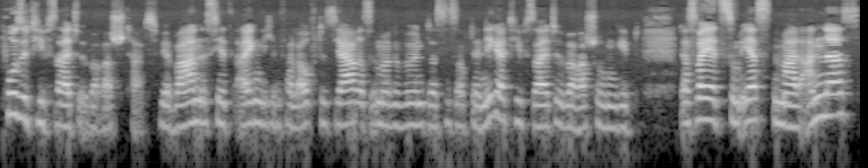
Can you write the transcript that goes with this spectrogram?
Positivseite überrascht hat. Wir waren es jetzt eigentlich im Verlauf des Jahres immer gewöhnt, dass es auf der Negativseite Überraschungen gibt. Das war jetzt zum ersten Mal anders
